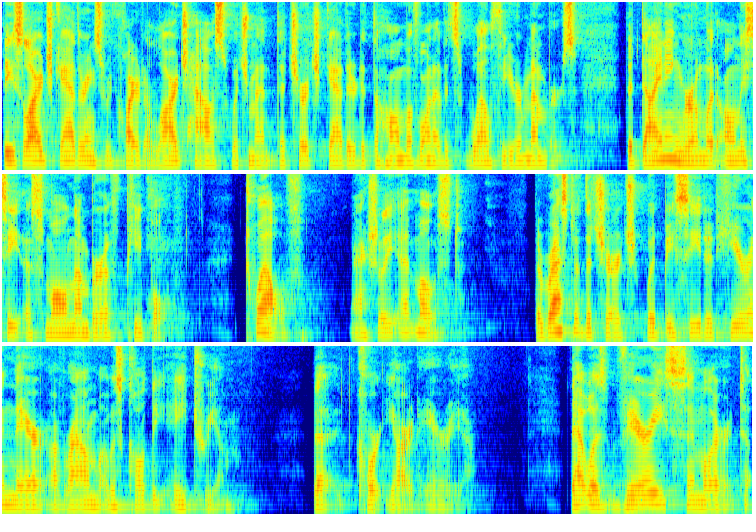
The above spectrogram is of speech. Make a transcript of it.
These large gatherings required a large house, which meant the church gathered at the home of one of its wealthier members. The dining room would only seat a small number of people 12, actually, at most. The rest of the church would be seated here and there around what was called the atrium, the courtyard area. That was very similar to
